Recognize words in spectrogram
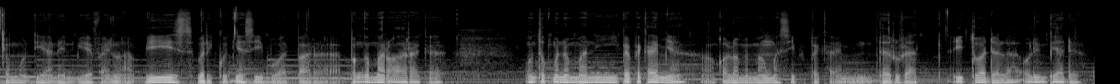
kemudian NBA Final habis, berikutnya sih buat para penggemar olahraga untuk menemani PPKM-nya, kalau memang masih PPKM darurat, itu adalah Olimpiade.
